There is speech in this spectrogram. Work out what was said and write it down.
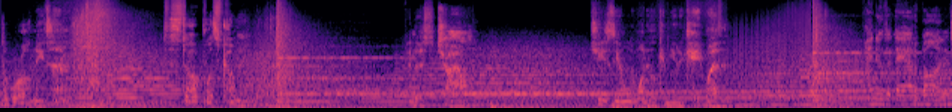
The world needs him to stop what's coming. And this child, she's the only one he'll communicate with. I knew that they had a bond.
